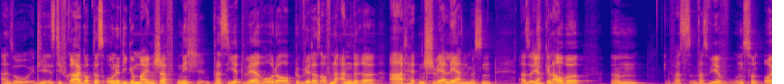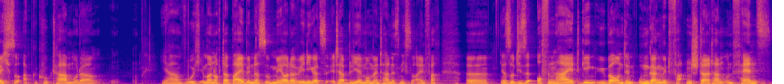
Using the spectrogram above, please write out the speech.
Also die ist die Frage, ob das ohne die Gemeinschaft nicht passiert wäre oder ob wir das auf eine andere Art hätten schwer lernen müssen. Also ich Ja, glaube, ähm, was, was wir uns von euch so abgeguckt haben oder ja, wo ich immer noch dabei bin, das so mehr oder weniger zu etablieren, momentan ist nicht so einfach, äh, ja, so diese Offenheit gegenüber und den Umgang mit Veranstaltern und Fans.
